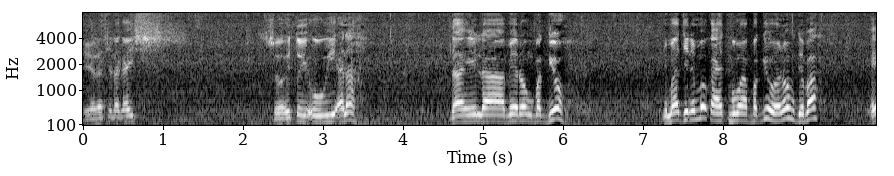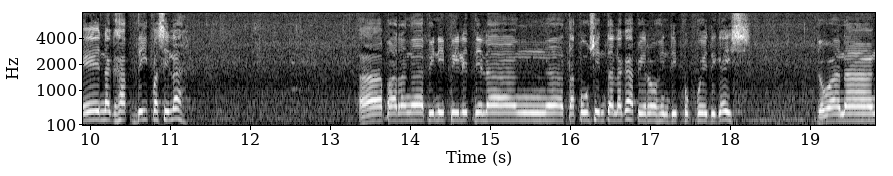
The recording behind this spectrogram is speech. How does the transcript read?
Ayan na sila guys. So ito'y uwi na. Dahil ah, merong bagyo. Imagine mo kahit bumabagyo, ano, 'di ba? Eh nag half day pa sila. Ah, parang ah, pinipilit nilang ah, tapusin talaga pero hindi po pwede, guys. Gawa ng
